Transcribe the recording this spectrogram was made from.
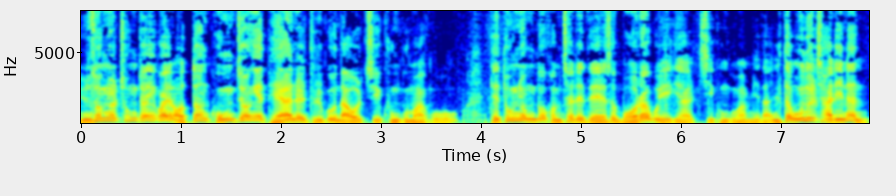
윤석열 총장이 과연 어떤 공정의 대안을 들고 나올지 궁금하고 대통령도 검찰에 대해서 뭐라고 얘기할지 궁금합니다. 일단 오늘 자리는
